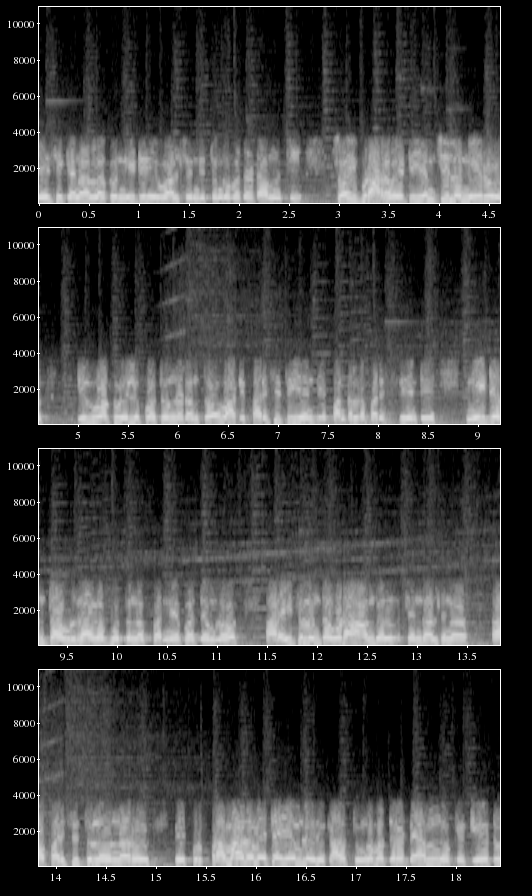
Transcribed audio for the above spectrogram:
కేసీ కెనాల్లకు నీటిని ఇవ్వాల్సింది తుంగభద్ర డ్యామ్ నుంచి. సో ఇప్పుడు అరవై టీఎంసీల నీరు దిగువకు వెళ్ళిపోతుండటంతో వాటి పరిస్థితి ఏంటి? పంటల పరిస్థితి ఏంటి? నీటి అంతా వృధాగా పోతున్న నేపథ్యంలో ఆ రైతులంతా కూడా ఆందోళన చెందాల్సిన పరిస్థితుల్లో ఉన్నారు. ఇప్పుడు ప్రమాదం అయితే ఏం లేదు. కాదు తుంగభద్ర డ్యామ్ ఒక గేటు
